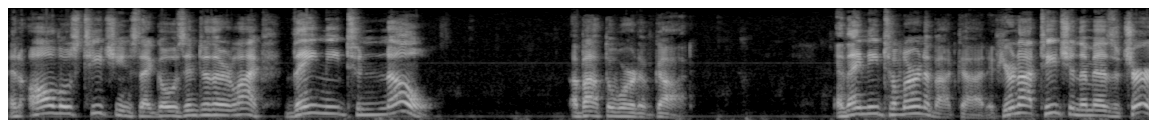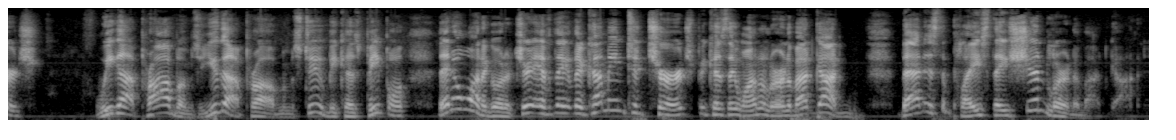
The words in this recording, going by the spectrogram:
and all those teachings that goes into their life. They need to know about the Word of God. And they need to learn about God. If you're not teaching them as a church, we got problems. You got problems too because people they don't want to go to church. If they, they're coming to church because they want to learn about God, that is the place they should learn about God.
